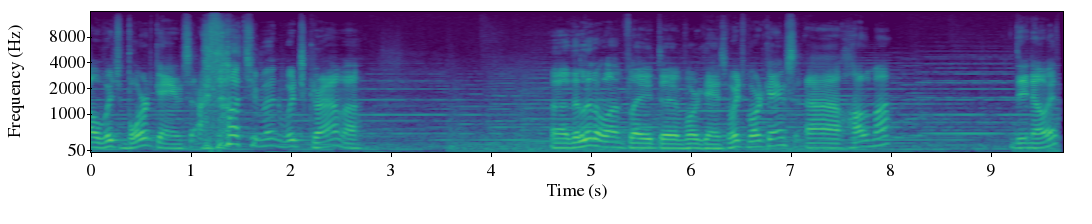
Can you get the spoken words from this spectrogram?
Oh, which board games? I thought you meant which grandma. Uh, the little one played uh, board games. Which board games? Uh, Halma. Do you know it?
